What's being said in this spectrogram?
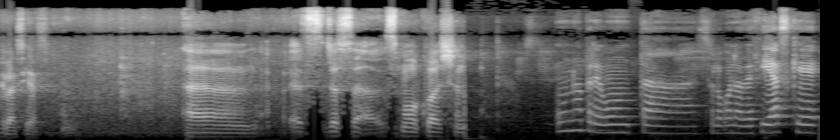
Gracias. Uh, it's just a small question. Una pregunta, solo bueno, decías que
